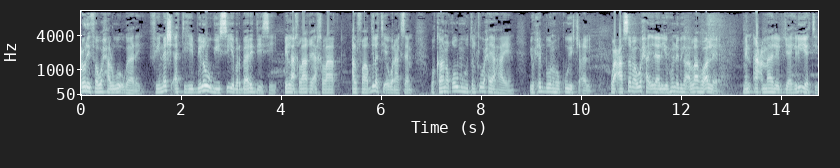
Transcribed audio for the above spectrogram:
curifa waxaa lagu ogaaday fii nash-atihi bilowgiisii iyo barbaaridiisii bil akhlaaqi akhlaaq alfaadilati ee wanaagsan. Wa kaana qowmuhu talki waxay ahaayeen yuxibuunahu kuwii jecel. Wa casama waxaa ilaaliyey hu nebiga allaahu alleh min acmaali aljaahiliyati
